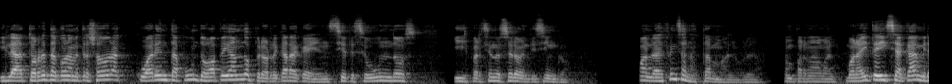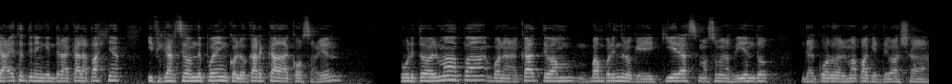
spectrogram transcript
Y la torreta con ametralladora, 40 puntos va pegando, pero recarga que en 7 segundos y dispersión de 0.25. Bueno, las defensas no están mal, boludo. No están para nada mal. Bueno, ahí te dice acá, mira, esto tienen que entrar acá a la página y fijarse dónde pueden colocar cada cosa, ¿bien? Cubre todo el mapa. Bueno, acá te van, van poniendo lo que quieras, más o menos viendo de acuerdo al mapa que te vaya,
